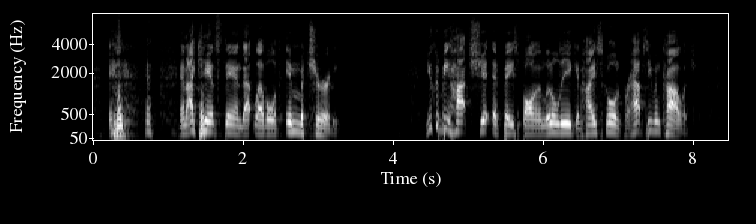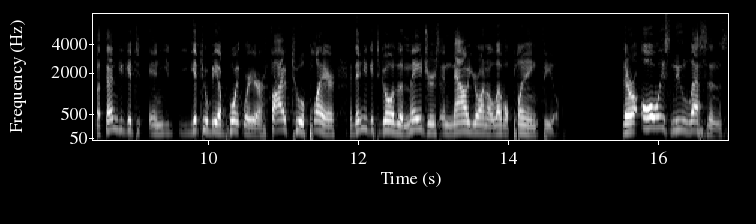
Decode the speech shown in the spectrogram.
and I can't stand that level of immaturity. You could be hot shit at baseball in little league and high school and perhaps even college. But then you get to, and you, you get to be a point where you're a five-tool player, and then you get to go to the majors, and now you're on a level playing field. There are always new lessons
